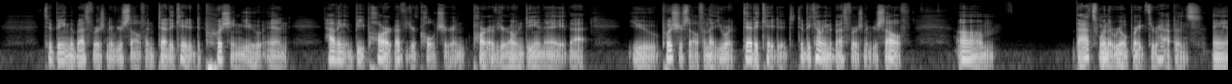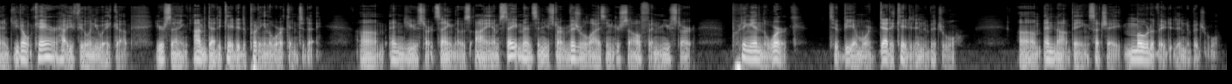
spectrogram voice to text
to being the best version of yourself and dedicated to pushing you and having it be part of your culture and part of your own dna that you push yourself and that you are dedicated to becoming the best version of yourself, um, that's when the real breakthrough happens. And you don't care how you feel when you wake up. You're saying, I'm dedicated to putting in the work in today. Um, and you start saying those I am statements and you start visualizing yourself and you start putting in the work to be a more dedicated individual um, and not being such a motivated individual.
